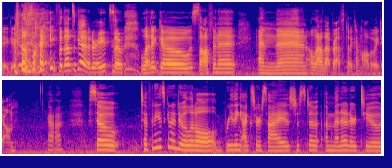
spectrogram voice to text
big, it feels like, but that's good, right? So let it go, soften it, and then allow that breath to come all the way down. yeah so Tiffany is going to do a little breathing exercise just a, a minute or two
